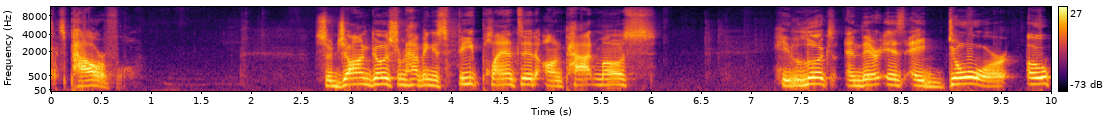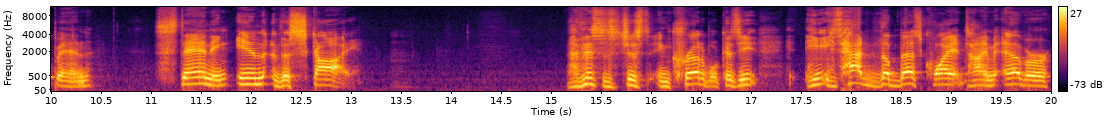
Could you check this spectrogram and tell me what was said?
It's powerful. So John goes from having his feet planted on Patmos. He looks, and there is a door open standing in the sky. Now, this is just incredible because he, he, he's had the best quiet time ever,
